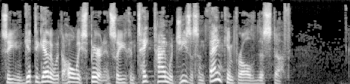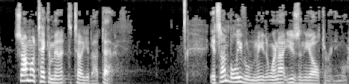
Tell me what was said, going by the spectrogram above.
so you can get together with the Holy Spirit and so you can take time with Jesus and thank Him for all of this stuff. So I'm going to take a minute to tell you about that. It's unbelievable to me that we're not using the altar anymore.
